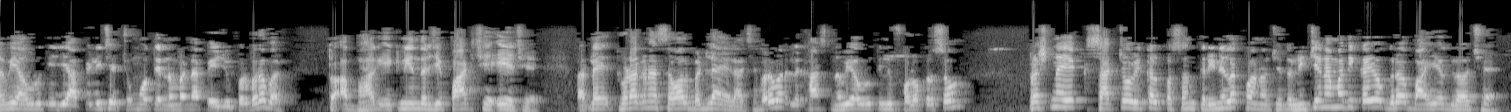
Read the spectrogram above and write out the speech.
નવી આવૃત્તિ જે આપેલી છે ચુમ્મોતેર નંબરના પેજ ઉપર, બરોબર? તો આ ભાગ એકની અંદર જે પાઠ છે એ છે. એટલે થોડા ઘણા સવાલ બદલાયેલા છે, બરોબર? એટલે ખાસ નવી આવૃત્તિને ફોલો કરશો. પ્રશ્ન એક, સાચો વિકલ્પ પસંદ કરીને લખવાનો છે. તો નીચેનામાંથી કયો ગ્રહ બાહ્ય ગ્રહ છે?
